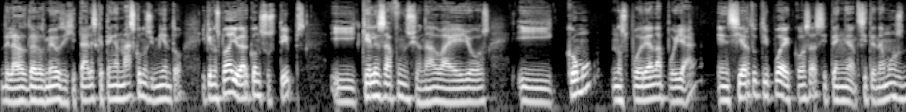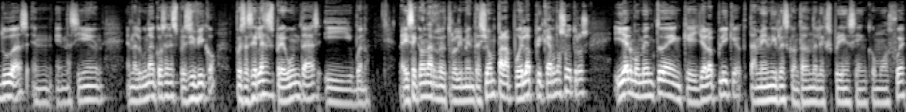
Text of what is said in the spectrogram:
de, la, de los medios digitales, que tengan más conocimiento y que nos puedan ayudar con sus tips y qué les ha funcionado a ellos y cómo nos podrían apoyar en cierto tipo de cosas si, tengan, si tenemos dudas en, en así en, en, alguna cosa en específico, pues hacerle esas preguntas y bueno, ahí sacar una retroalimentación para poderlo aplicar nosotros y al momento en que yo lo aplique, también irles contando la experiencia en cómo fue,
